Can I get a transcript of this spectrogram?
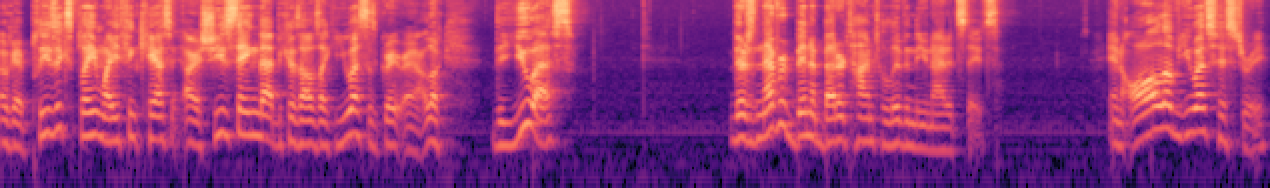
okay, please explain why you think chaos. All right, she's saying that because I was like, US is great right now. Look, the US, there's never been a better time to live in the United States. In all of US history,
